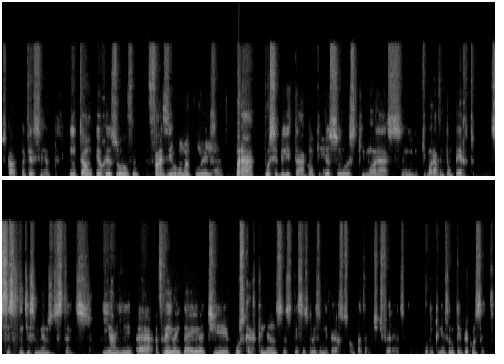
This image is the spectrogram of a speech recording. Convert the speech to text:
estava acontecendo. Então, eu resolvo fazer alguma coisa para possibilitar com que pessoas que morassem, que moravam tão perto, se sentissem menos distantes. E aí é, veio a ideia de buscar crianças desses dois universos completamente diferentes. Porque criança não tem preconceito.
